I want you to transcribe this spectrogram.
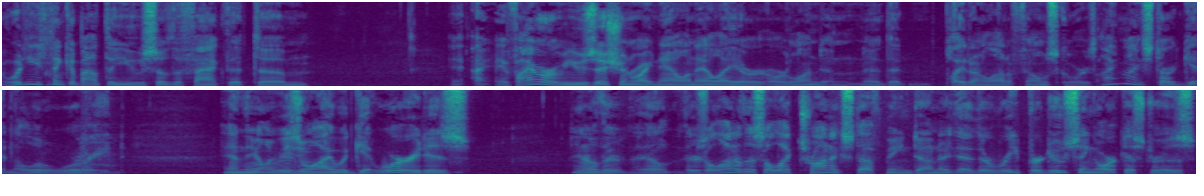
what do you think about the use of the fact that um, if I were a musician right now in L.A. or, or London uh, that played on a lot of film scores, I might start getting a little worried. And the only reason why I would get worried is, you know, there, there's a lot of this electronic stuff being done. They're, they're reproducing orchestras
